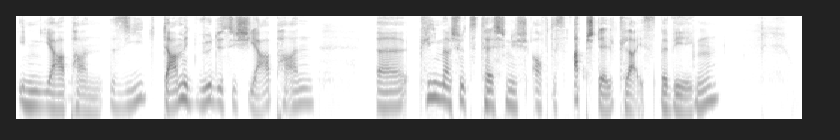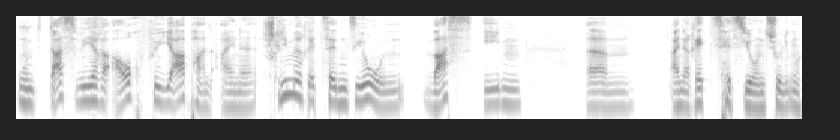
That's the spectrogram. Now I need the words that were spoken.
in Japan sieht. Damit würde sich Japan äh, klimaschutztechnisch auf das Abstellgleis bewegen. Und das wäre auch für Japan eine schlimme Rezension, was eben ähm, eine Rezession, Entschuldigung,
